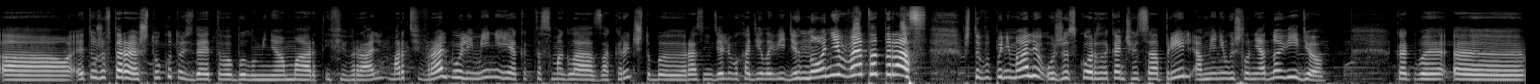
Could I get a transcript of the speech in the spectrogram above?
А, это уже вторая штука, то есть до этого был у меня март и февраль. Март-февраль более-менее я как-то смогла закрыть, чтобы раз в неделю выходило видео, но не в этот раз! Чтобы вы понимали, уже скоро заканчивается апрель, а меня не вышло ни одно видео как бы, э,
